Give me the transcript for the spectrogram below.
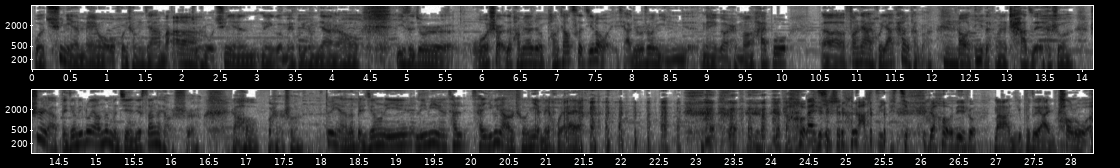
我去年没有回成家嘛，啊就是我去年那个没回成家，然后意思就是我婶儿在旁边就旁敲侧击了我一下，就是说你那个什么还不。呃，放假回家看看嘛。然后我弟在旁边插嘴，他说：“是呀，北京离洛阳那么近，就三个小时。”然后我婶儿说：“对呀，那北京离离密云才才一个小时车，你也没回来呀。” 然后我搬弟起石头砸了自己的脚。然后我弟说：“妈，你不对啊，你套路我。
